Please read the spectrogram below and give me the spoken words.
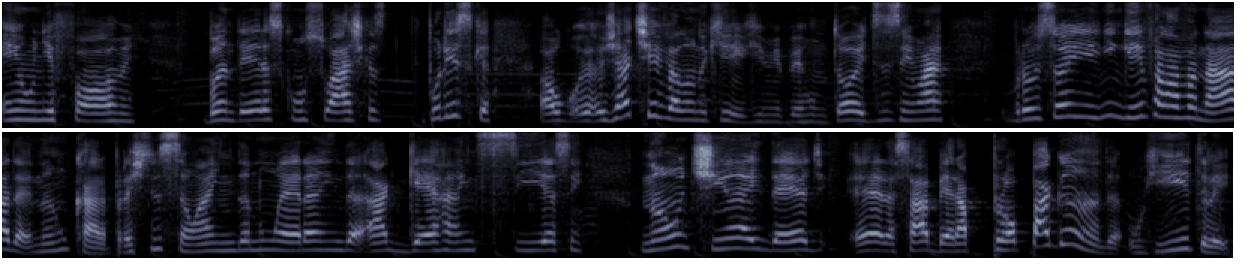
em uniforme, bandeiras com suásticas. Por isso que eu já tive aluno que, que me perguntou e disse assim, mas professor, e ninguém falava nada. Não, cara, presta atenção, ainda não era ainda a guerra em si, assim, não tinha a ideia de, era, sabe, era propaganda. O Hitler,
